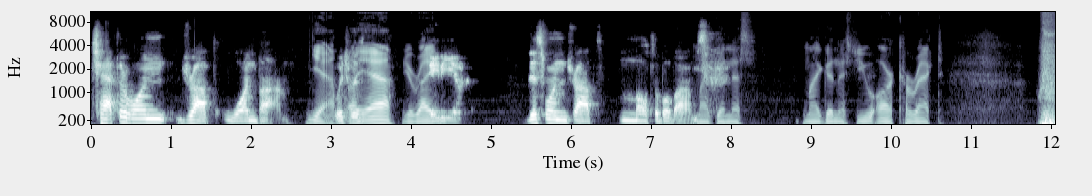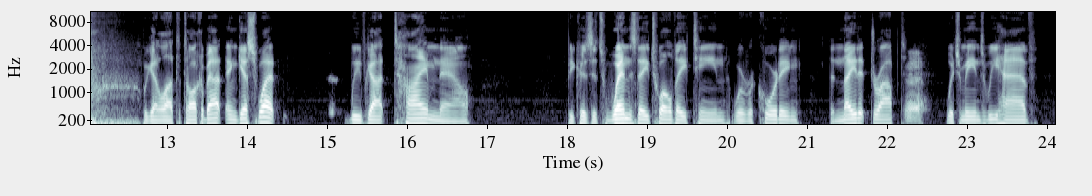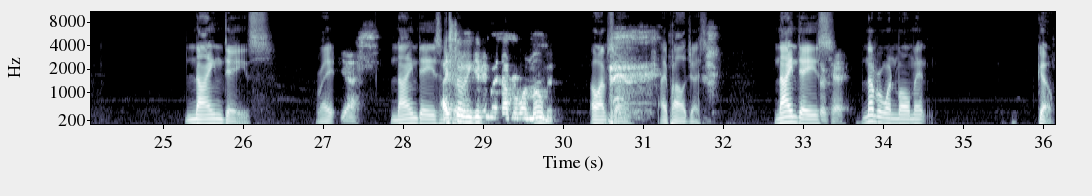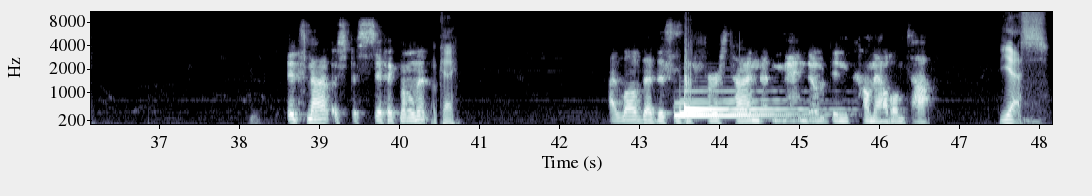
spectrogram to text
Chapter one dropped one bomb, yeah. which oh, was yeah. You're right. Baby this one dropped multiple bombs. My goodness. My goodness, you are correct. We got a lot to talk about, and guess what? We've got time now because it's Wednesday, twelve eighteen. We're recording the night it dropped, Uh, which means we have nine days, right? yes. Nine days. I still didn't give you my number one moment. oh, I'm sorry. I apologize. Nine days. It's okay. Number one moment. Go. It's not a specific moment. Okay. I love that this is the first time that Mando didn't come out on top. Yes.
